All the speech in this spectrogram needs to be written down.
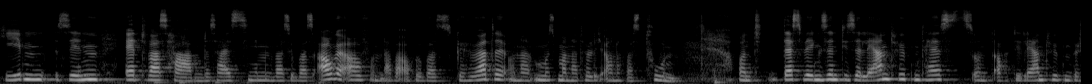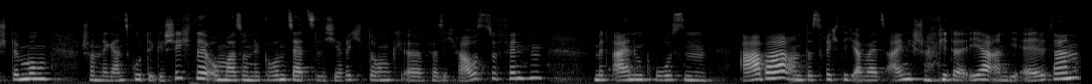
jedem Sinn etwas haben. Das heißt, sie nehmen was übers Auge auf und aber auch übers Gehörte und dann muss man natürlich auch noch was tun. Und deswegen sind diese Lerntypentests und auch die Lerntypenbestimmung schon eine ganz gute Geschichte, um mal so eine grundsätzliche Richtung äh, für sich rauszufinden. Mit einem großen Aber, und das richte ich aber jetzt eigentlich schon wieder eher an die Eltern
